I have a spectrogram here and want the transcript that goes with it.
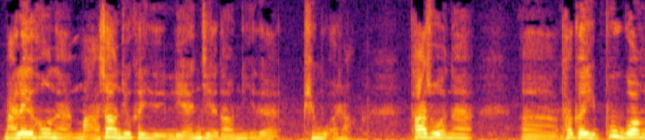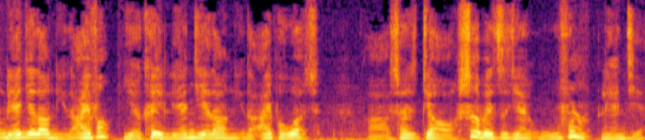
买了以后呢，马上就可以连接到你的苹果上。他说呢，呃，它可以不光连接到你的 iPhone，也可以连接到你的 Apple Watch，啊，是叫设备之间无缝连接，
